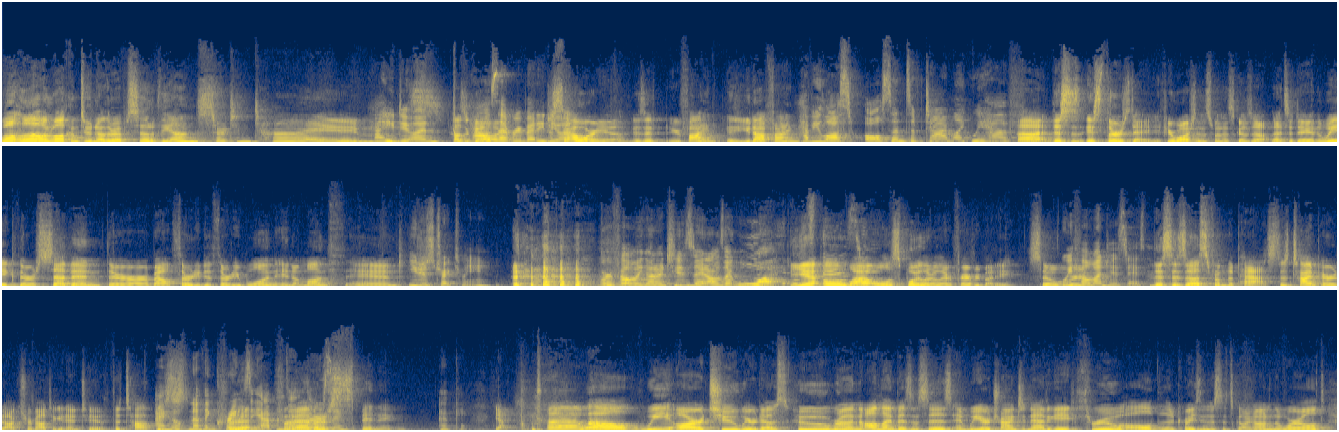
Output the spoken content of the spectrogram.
Well, hello and welcome to another episode of the Uncertain Times. How you doing? How's it going? How's everybody Just doing? how are you? Is it you're fine? Are you not fine? Have you lost all sense of time like we have? Uh, this is it's Thursday. If you're watching this when this goes up, that's a day of the week. There are seven. There are about thirty to thirty-one in a month, and you just tricked me. We're filming on a Tuesday, and I was like, what? Yeah. Oh wow. Well, spoiler alert for everybody. So We film on Tuesdays. This is us from the past. This is time paradox we're about to get into. The top I is hope nothing fore- crazy happens on forever spinning. Okay. Yeah. Uh, well, we are two weirdos who run online businesses, and we are trying to navigate through all of the craziness that's going on in the world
